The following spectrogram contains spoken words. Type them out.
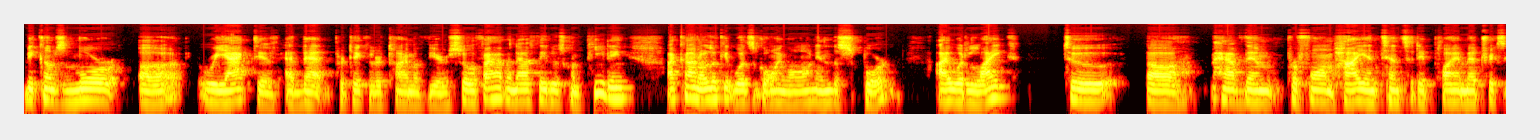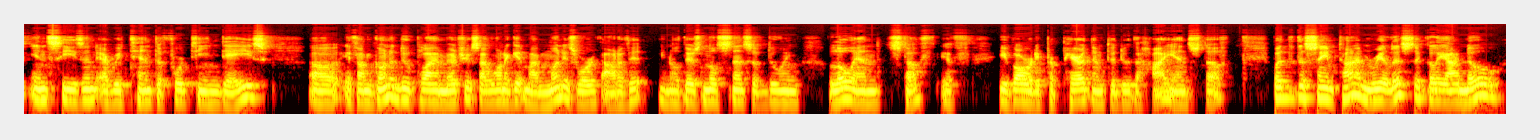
becomes more uh, reactive at that particular time of year. So if I have an athlete who's competing, I kind of look at what's going on in the sport. I would like to uh, have them perform high intensity plyometrics in season every 10 to 14 days. Uh, if I'm going to do plyometrics, I want to get my money's worth out of it. You know, there's no sense of doing low end stuff if you've already prepared them to do the high end stuff. But at the same time, realistically, I know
